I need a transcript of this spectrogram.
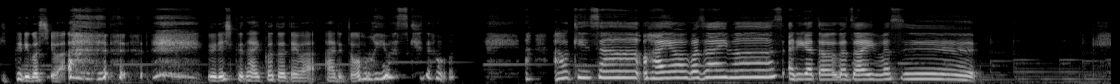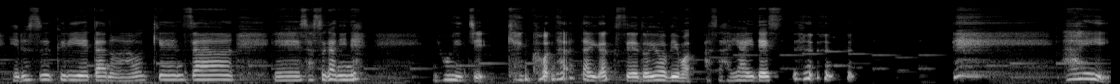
ぎっくり腰は 嬉しくないことではあると思いますけども。あ、青健さん、おはようございます。ありがとうございます。ヘルスクリエイターの青健さん、えー、さすがにね、日本一健康な大学生土曜日も朝早いです。はい。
